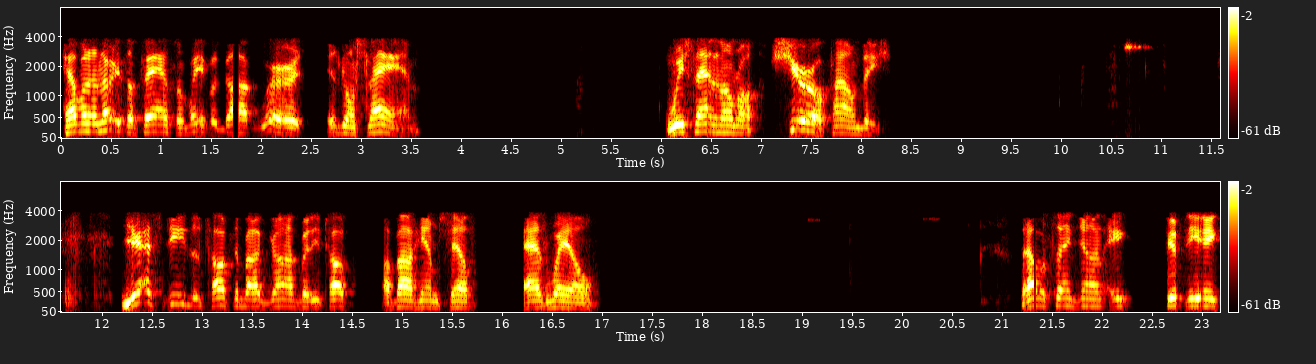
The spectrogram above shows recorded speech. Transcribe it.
Heaven and earth will pass away, but God's word is going to stand. We're standing on a sure foundation. Yes, Jesus talked about God, but he talked about himself as well. That was St. John 8, 58.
